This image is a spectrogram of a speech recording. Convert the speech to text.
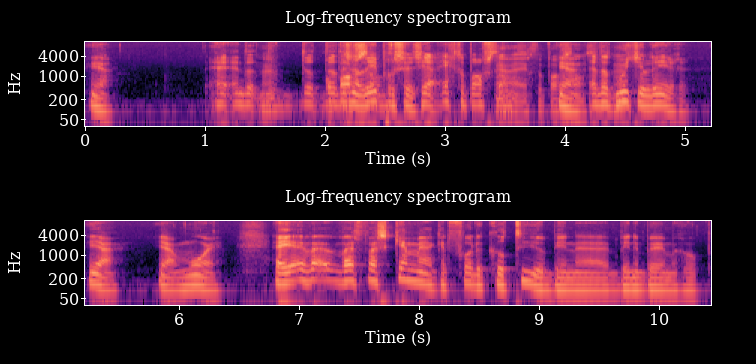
ja, En, en dat, Ja. dat, is een leerproces, ja, echt op afstand. Ja, echt op afstand. En dat Ja. moet je leren. ja, ja, mooi. Hey, wa- wat was kenmerkend voor de cultuur binnen, binnen Beumer Groep?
